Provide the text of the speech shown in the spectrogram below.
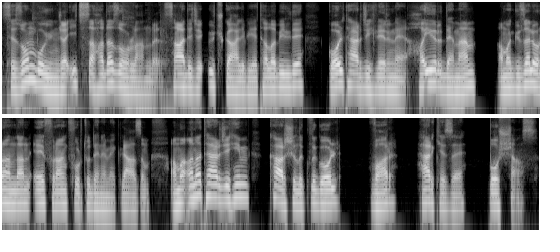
sezon boyunca iç sahada zorlandı. Sadece 3 galibiyet alabildi. Gol tercihlerine hayır demem ama güzel orandan E Frankfurt'u denemek lazım. Ama ana tercihim karşılıklı gol var. Herkese boş şans.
